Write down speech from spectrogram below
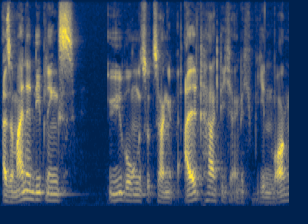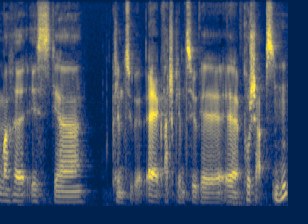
Also meine Lieblingsübung sozusagen im Alltag, die ich eigentlich jeden Morgen mache, ist ja Klimmzüge, äh, Quatsch, Klimmzüge, äh, Push-Ups. Mhm.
